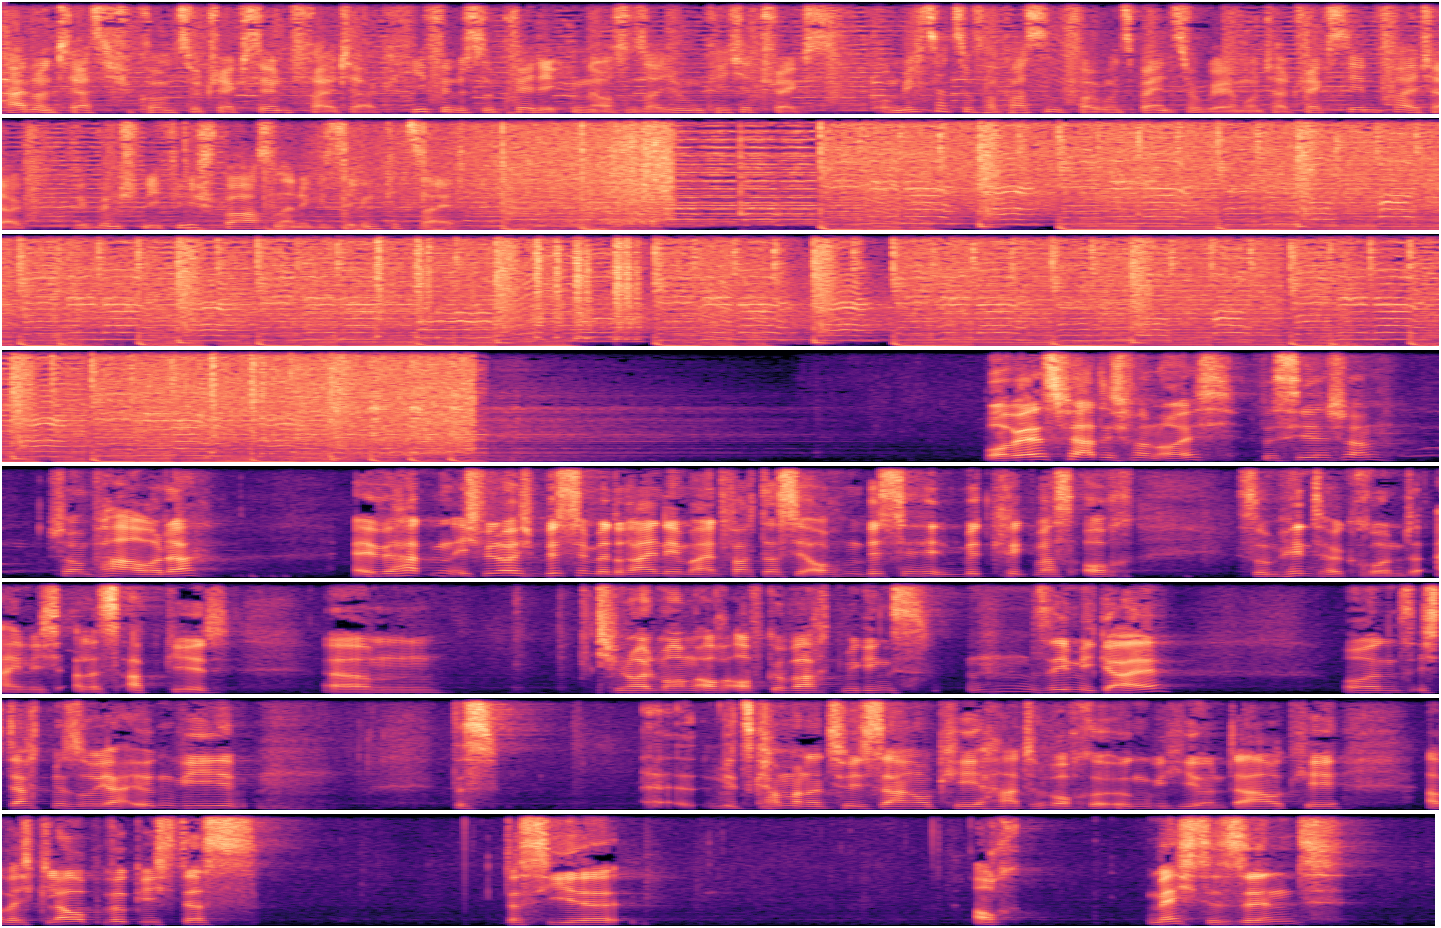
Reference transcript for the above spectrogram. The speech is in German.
Hallo und herzlich willkommen zu Tracks den Freitag. Hier findest du Predigten aus unserer Jugendkirche Tracks. Um nichts mehr zu verpassen, folge uns bei Instagram unter Tracks den Freitag. Wir wünschen dir viel Spaß und eine gesegnete Zeit. Boah, wer ist fertig von euch? Bis hier schon? Schon ein paar, oder? Ey, wir hatten, ich will euch ein bisschen mit reinnehmen, einfach, dass ihr auch ein bisschen mitkriegt, was auch so im Hintergrund eigentlich alles abgeht. Ähm, ich bin heute Morgen auch aufgewacht, mir ging's hm, semi-geil. Und ich dachte mir so, ja, irgendwie, das, äh, jetzt kann man natürlich sagen, okay, harte Woche irgendwie hier und da, okay. Aber ich glaube wirklich, dass, dass hier auch Mächte sind,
